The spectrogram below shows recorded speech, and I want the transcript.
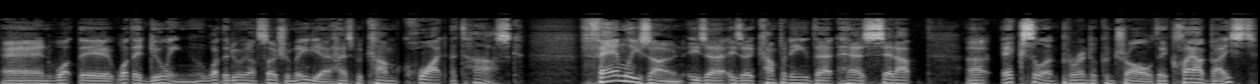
and what they're what they're doing, what they're doing on social media, has become quite a task. Family Zone is a is a company that has set up uh, excellent parental control. They're cloud based.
